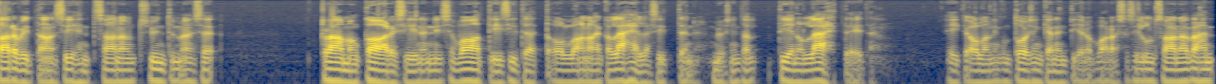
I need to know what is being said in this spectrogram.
tarvitaan siihen, että saadaan syntymään se draaman kaari siinä, niin se vaatii sitä, että ollaan aika lähellä sitten myös niitä tiedon lähteitä, eikä olla niin toisen käden tiedon varassa. Silloin saadaan vähän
